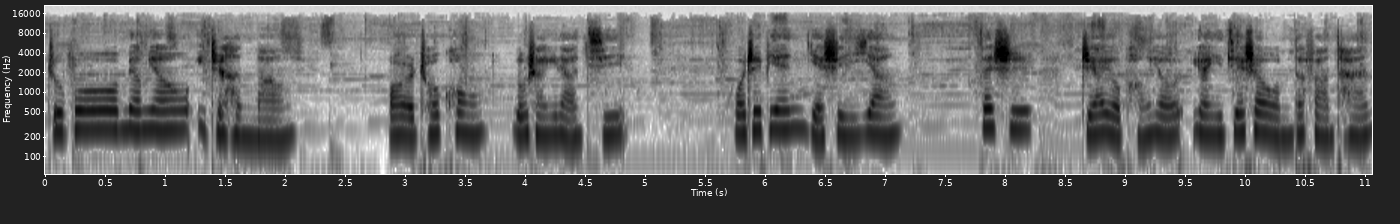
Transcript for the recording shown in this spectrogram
主播喵喵一直很忙，偶尔抽空录上一两期，我这边也是一样，但是。只要有朋友愿意接受我们的访谈，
